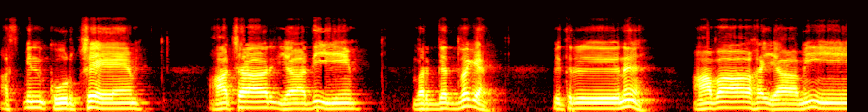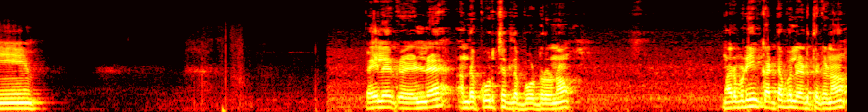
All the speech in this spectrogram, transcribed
अस्मिन् कूर्चे आचार्यादि வர்க்கத்வய பித்ருன்னு ஆவாகயாமி கையில் இருக்கிற எள்ளை அந்த கூர்ச்சத்தில் போட்டுடணும் மறுபடியும் கட்டப்புல் எடுத்துக்கணும்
